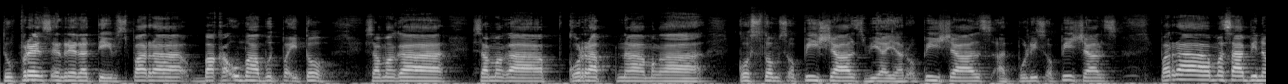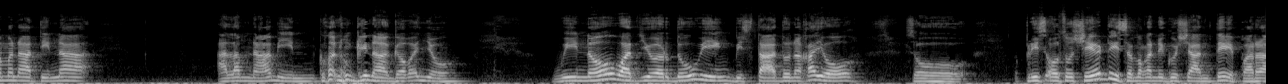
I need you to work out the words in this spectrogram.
to friends and relatives para baka umabot pa ito sa mga sa mga corrupt na mga customs officials, BIR officials at police officials para masabi naman natin na alam namin kung anong ginagawa nyo. We know what you are doing. Bistado na kayo. So, please also share this sa mga negosyante para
